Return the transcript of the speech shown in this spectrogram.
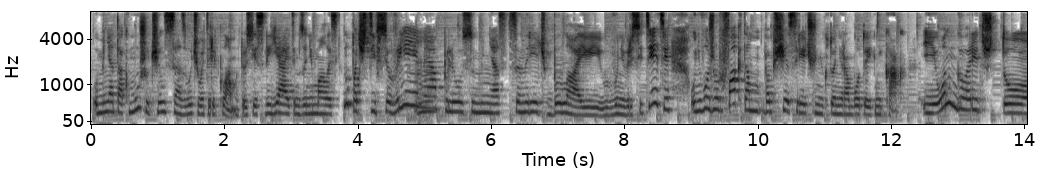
У меня так муж учился озвучивать рекламу. То есть, если я этим занималась, ну, почти все время, плюс у меня сцен-речь была и в университете, у него журфак, там вообще с речью никто не работает никак. И он говорит, что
